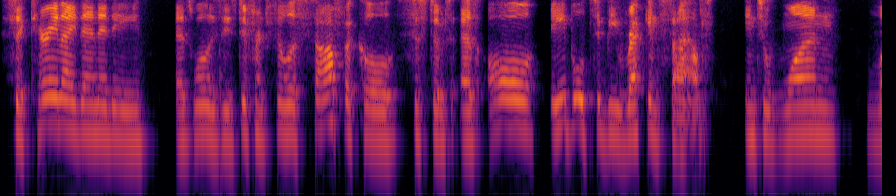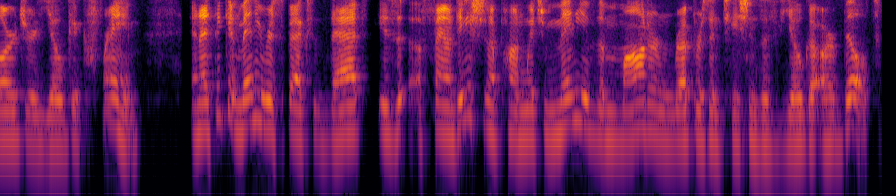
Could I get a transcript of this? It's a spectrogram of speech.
sectarian identity as well as these different philosophical systems as all able to be reconciled into one larger yogic frame. And I think in many respects, that is a foundation upon which many of the modern representations of yoga are built.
